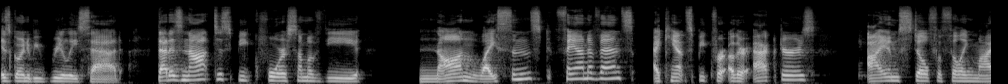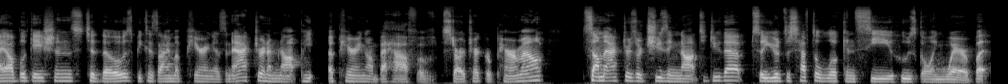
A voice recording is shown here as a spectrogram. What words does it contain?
is going to be really sad. That is not to speak for some of the non licensed fan events. I can't speak for other actors. I am still fulfilling my obligations to those because I'm appearing as an actor and I'm not appearing on behalf of Star Trek or Paramount. Some actors are choosing not to do that. So you'll just have to look and see who's going where. But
